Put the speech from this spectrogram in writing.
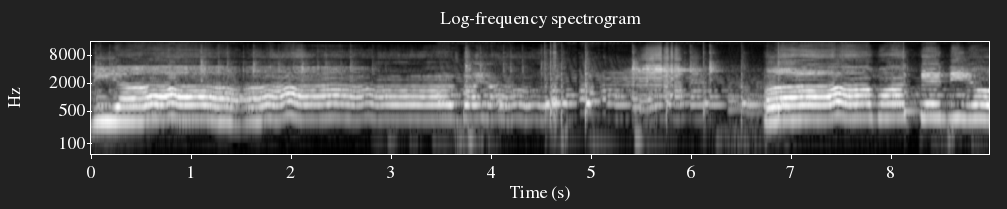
করিয়া। দয়া। আমাকে নিও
